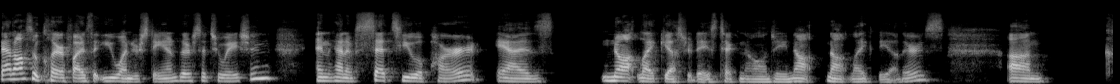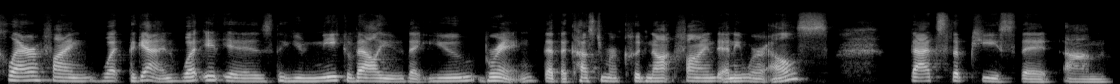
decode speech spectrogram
that also clarifies that you understand their situation and kind of sets you apart as not like yesterday's technology, not not like the others. Um, clarifying what again what it is the unique value that you bring that the customer could not find anywhere else that's the piece that um,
